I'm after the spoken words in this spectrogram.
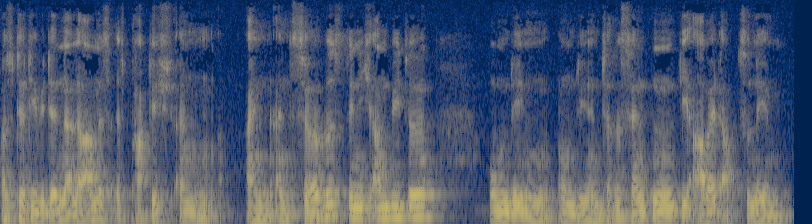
Also der Dividendenalarm ist, ist praktisch ein, ein, ein Service, den ich anbiete, um den, um den Interessenten die Arbeit abzunehmen.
